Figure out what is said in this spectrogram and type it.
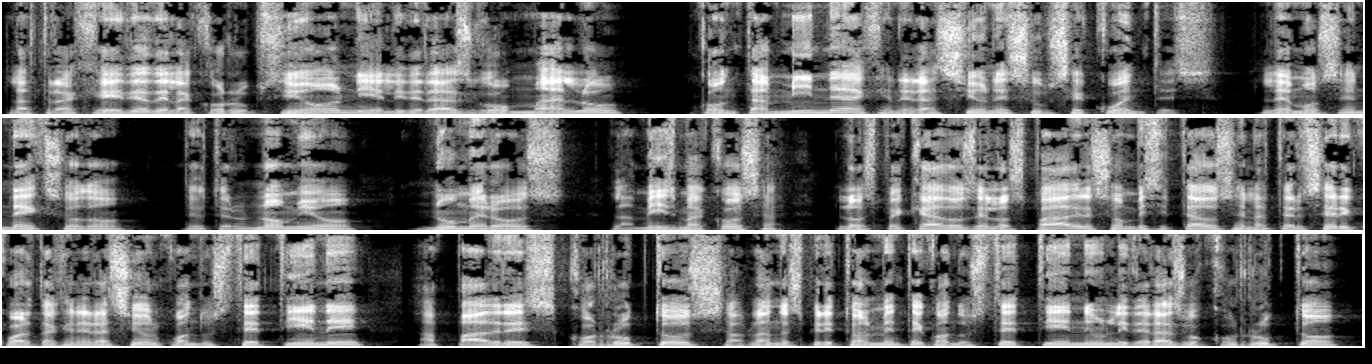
La tragedia de la corrupción y el liderazgo malo contamina a generaciones subsecuentes. Leemos en Éxodo, Deuteronomio, Números, la misma cosa. Los pecados de los padres son visitados en la tercera y cuarta generación. Cuando usted tiene a padres corruptos, hablando espiritualmente, cuando usted tiene un liderazgo corrupto,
